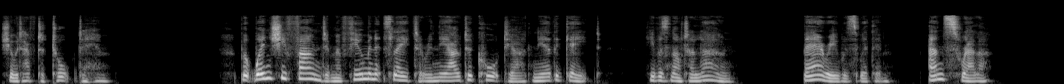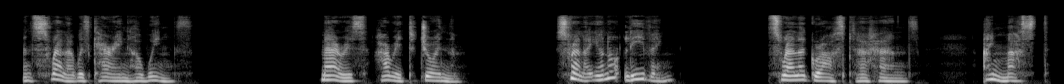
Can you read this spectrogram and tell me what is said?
She would have to talk to him but when she found him a few minutes later in the outer courtyard near the gate, he was not alone. Bari was with him, and Srella, and Srella was carrying her wings. Maris hurried to join them. Srella, you're not leaving. Srella grasped her hands. I must.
